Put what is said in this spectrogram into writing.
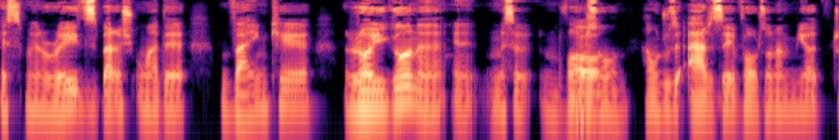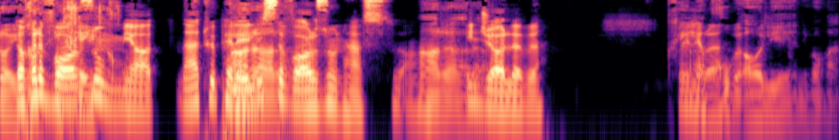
اسم ریدز براش اومده و اینکه رایگانه یعنی مثل وارزون همون روز عرضه وارزون هم میاد رایگان. داخل وارزون میاد. نه توی پلیلیست آره. آره. وارزون هست آره آره. این جالبه. خیلی آره. هم خوبه عالیه یعنی واقعا.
